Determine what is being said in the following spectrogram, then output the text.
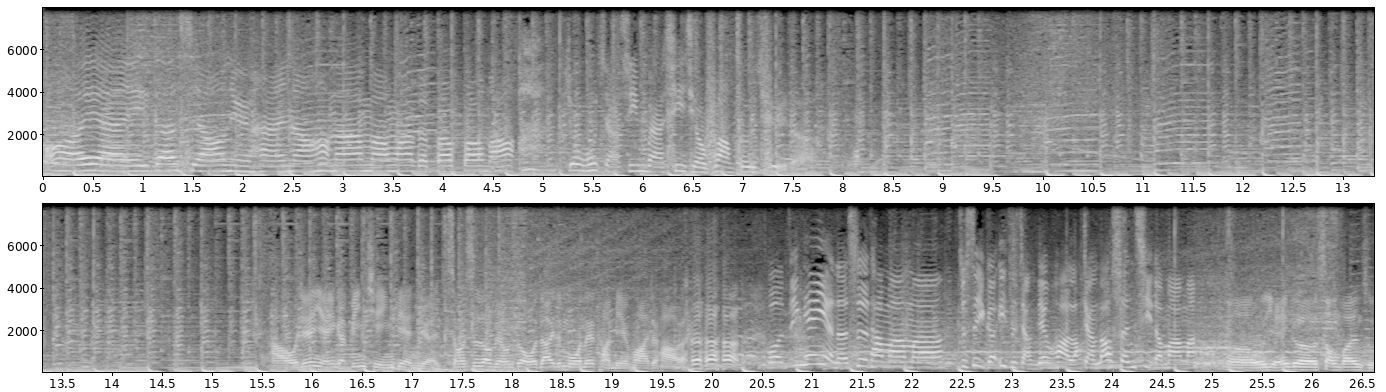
我演一个小女孩，然后拿妈妈的包包，然后就不小心把气球放出去了。好，我今天演一个冰淇淋店员，什么事都不用做，我只要一直摸那团棉花就好了。我今天演的是他妈妈，就是一个一直讲电话了，讲到生气的妈妈。呃，我演一个上班族，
